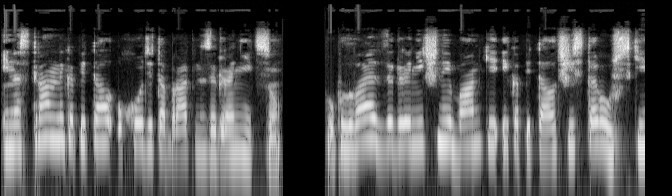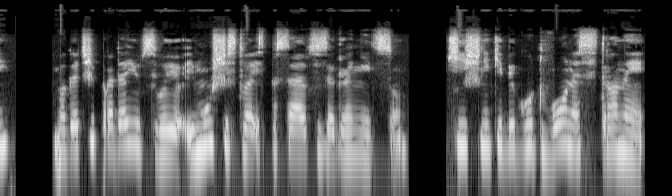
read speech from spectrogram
Иностранный капитал уходит обратно за границу. Уплывают заграничные банки и капитал чисто русский. Богачи продают свое имущество и спасаются за границу. Хищники бегут вон из страны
